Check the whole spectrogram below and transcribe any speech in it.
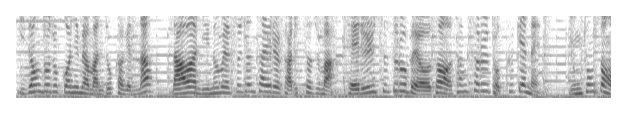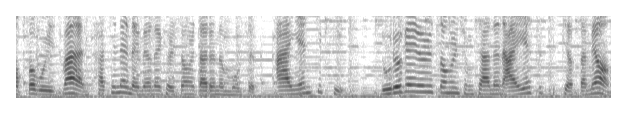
이 정도 조건이면 만족하겠나? 나와 니놈의 수준 차이를 가르쳐주마. 배를 스스로 베어서 상처를 더 크게 내. 융통성 없어 보이지만 자신의 내면의 결정을 따르는 모습. INTP 노력의 효율성을 중시하는 ISTP였다면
